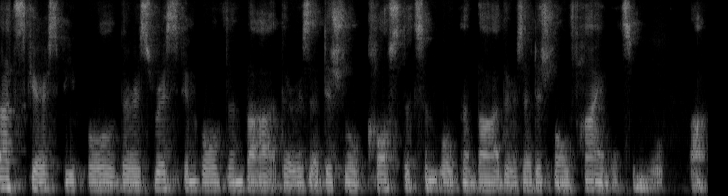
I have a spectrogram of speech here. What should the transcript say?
That scares people. There is risk involved in that. There is additional cost that's involved in that. There's additional time that's involved in that.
